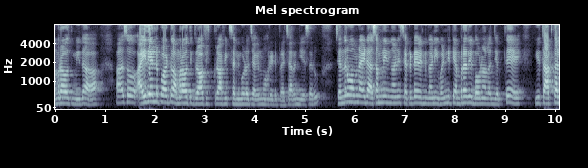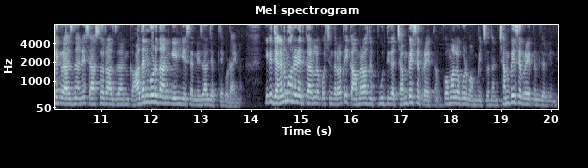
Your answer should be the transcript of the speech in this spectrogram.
అమరావతి మీద సో ఐదేళ్ళ పాటు అమరావతి గ్రాఫిక్ గ్రాఫిక్స్ అని కూడా జగన్మోహన్ రెడ్డి ప్రచారం చేశారు. చంద్రబాబు నాయుడు అసెంబ్లీని కానీ సెక్రటేరియట్ని కానీ ఇవన్నీ టెంపరీ భవనాలు అని చెప్తే ఇది తాత్కాలిక రాజధాని శాశ్వత రాజధాని కాదని కూడా దాన్ని ఏం చేశారు నిజాలు చెప్తే కూడా ఆయన. ఇక జగన్మోహన్ రెడ్డి అధికారంలోకి వచ్చిన తర్వాత ఇక అమరావతిని పూర్తిగా చంపేసే ప్రయత్నం కోమాలో కూడా పంపించలేదు. దాన్ని చంపేసే ప్రయత్నం జరిగింది.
